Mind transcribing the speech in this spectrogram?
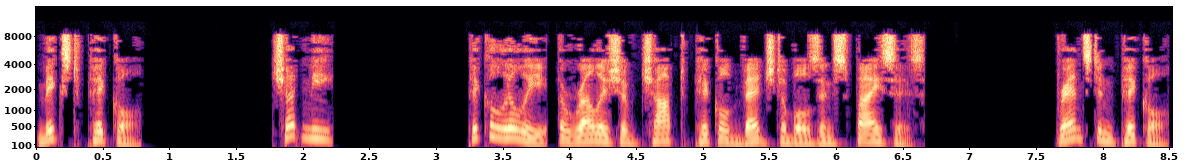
Mixed pickle Chutney Piccalilli, a relish of chopped pickled vegetables and spices Branston pickle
